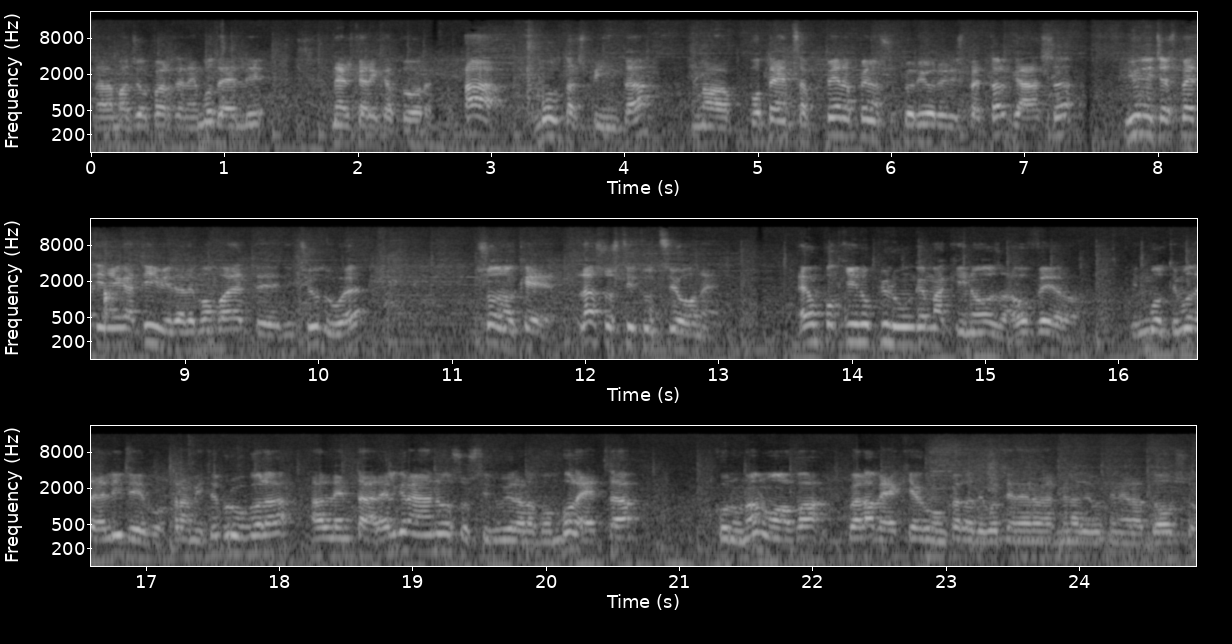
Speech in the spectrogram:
nella maggior parte dei modelli, nel caricatore. Ha molta spinta, una potenza appena appena superiore rispetto al gas. Gli unici aspetti negativi delle bombolette di CO2 sono che la sostituzione è un pochino più lunga e macchinosa, ovvero in molti modelli devo tramite brugola allentare il grano, sostituire la bomboletta con una nuova, quella vecchia comunque la devo tenere, me la devo tenere addosso.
